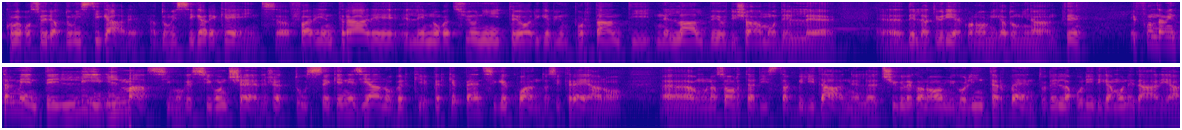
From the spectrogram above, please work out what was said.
come posso dire, addomesticare, addomesticare Keynes, far rientrare le innovazioni teoriche più importanti nell'alveo diciamo, delle, eh, della teoria economica dominante e fondamentalmente il, il, massimo che si concede, cioè tu sei keynesiano perché? Perché pensi che quando si creano eh, una sorta di stabilità nel ciclo economico l'intervento della politica monetaria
